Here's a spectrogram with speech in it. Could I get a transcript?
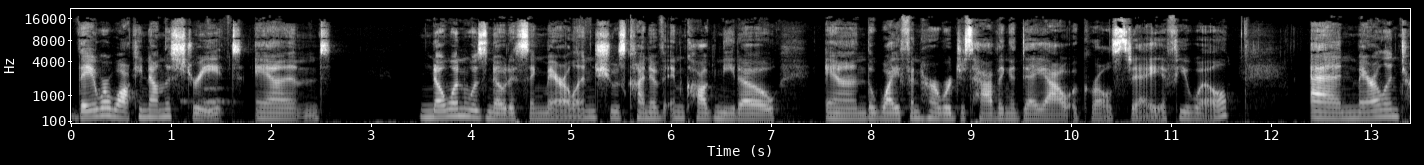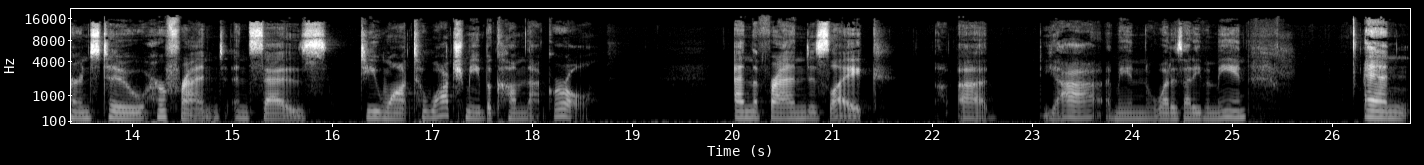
They were walking down the street and no one was noticing Marilyn. She was kind of incognito, and the wife and her were just having a day out, a girl's day, if you will. And Marilyn turns to her friend and says, do you want to watch me become that girl? And the friend is like, uh, yeah, I mean, what does that even mean? And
